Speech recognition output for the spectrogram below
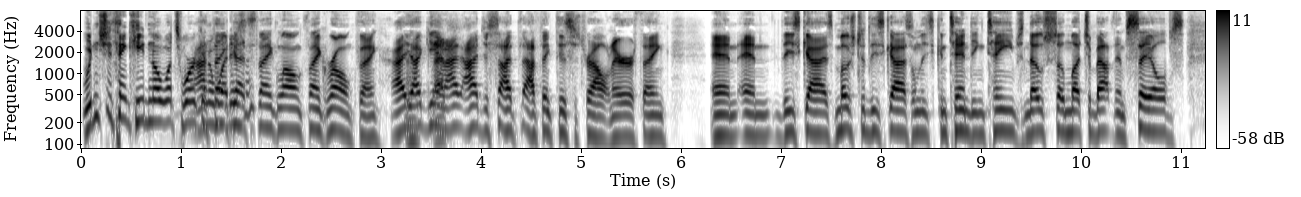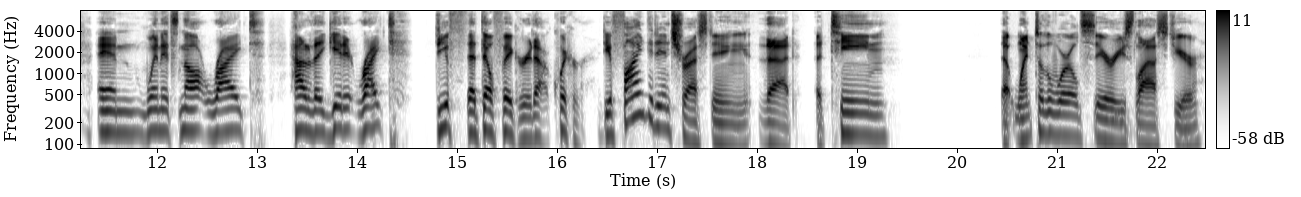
Wouldn't you think he'd know what's working I and what isn't? think long, think wrong thing. I, again, I, I just I, I think this is trial and error thing, and and these guys, most of these guys on these contending teams know so much about themselves, and when it's not right, how do they get it right? Do you f- That they'll figure it out quicker. do you find it interesting that a team that went to the World Series last year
